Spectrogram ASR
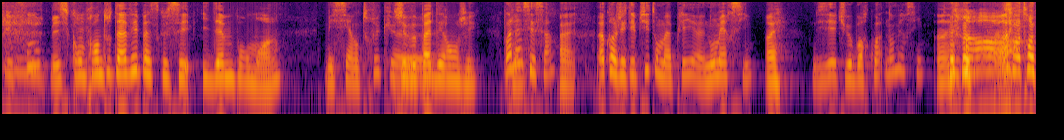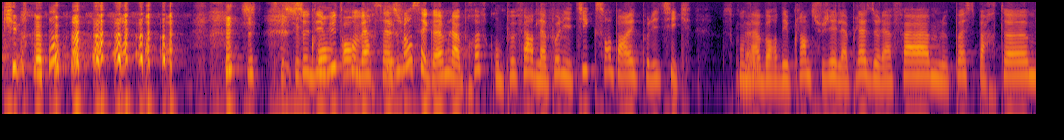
C'est fou. Mais je comprends tout à fait parce que c'est idem pour moi. hein. Mais c'est un truc. Je veux euh, pas déranger. Voilà, c'est ça. Ouais. Ah, Quand j'étais petite, on m'appelait euh, non merci. Ouais. On disait, tu veux boire quoi? Non merci. Oh. Laisse-moi tranquille. Ce début de conversation, c'est quand même la preuve qu'on peut faire de la politique sans parler de politique. Parce qu'on Ouais. a abordé plein de sujets, la place de la femme, le postpartum,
